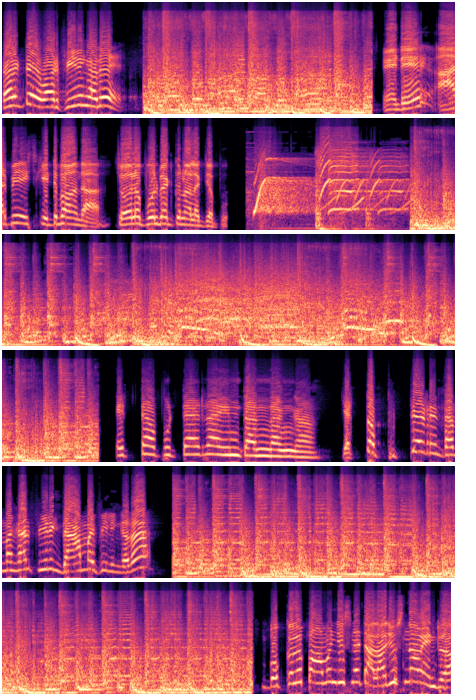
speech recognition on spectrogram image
కరెక్టే వాడి ఫీలింగ్ అదే. ఏంటి? ఆర్పి స్కిట్ బాగుందా? చెవులో పూలు పెట్టుకున్న వాళ్ళకి చెప్పు. ఎట్టా పుట్టాడ్రా ఇంత అందంగా? ఎట్ట పుట్టాడు ఇంత అందంగా ఫీలింగ్ దా అమ్మాయి ఫీలింగ్ కదా? బొక్కలో పాముని చూసినట్టు అలా చూస్తున్నావేంట్రా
